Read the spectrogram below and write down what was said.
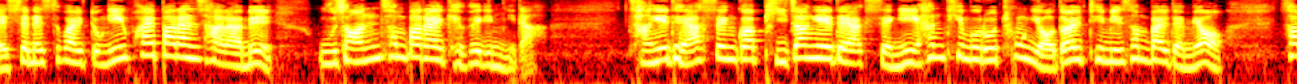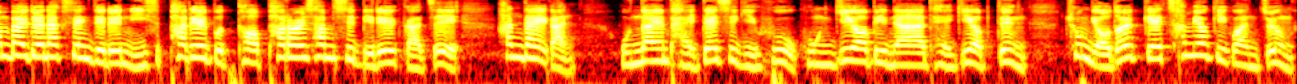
SNS 활동이 활발한 사람을 우선 선발할 계획입니다. 장애 대학생과 비장애 대학생이 한 팀으로 총 8팀이 선발되며 선발된 학생들은 28일부터 8월 31일까지 한 달간 온라인 발대식 이후 공기업이나 대기업 등 총 8개 참여기관 중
